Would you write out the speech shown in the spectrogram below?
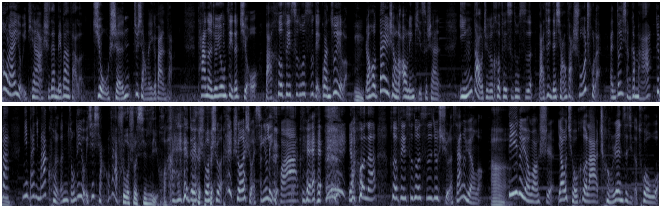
后来有一天啊，实在没办法了，酒神就想了一个办法。他呢就用自己的酒把赫菲斯托斯给灌醉了，嗯，然后带上了奥林匹斯山，引导这个赫菲斯托斯把自己的想法说出来。哎，你到底想干嘛？对吧？你把你妈捆了，你总得有一些想法吧？说说心里话。哎，对，说说说说心里话。对。然后呢，赫菲斯托斯就许了三个愿望啊。第一个愿望是要求赫拉承认自己的错误，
